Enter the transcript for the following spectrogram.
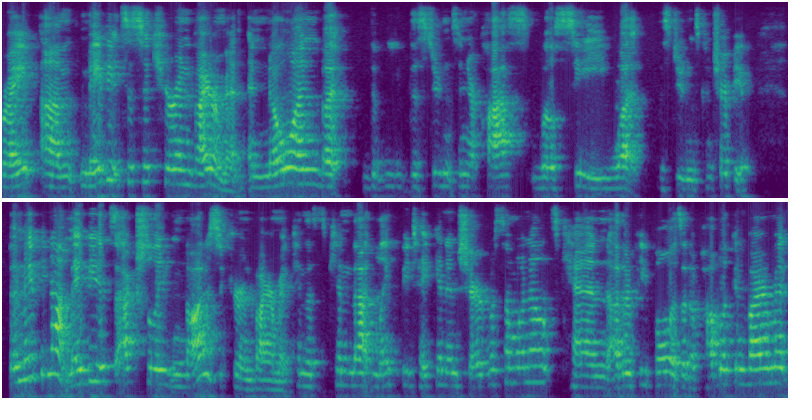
right? Um, maybe it's a secure environment and no one but the, the students in your class will see what the students contribute. but maybe not. Maybe it's actually not a secure environment. Can this can that link be taken and shared with someone else? Can other people? Is it a public environment?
